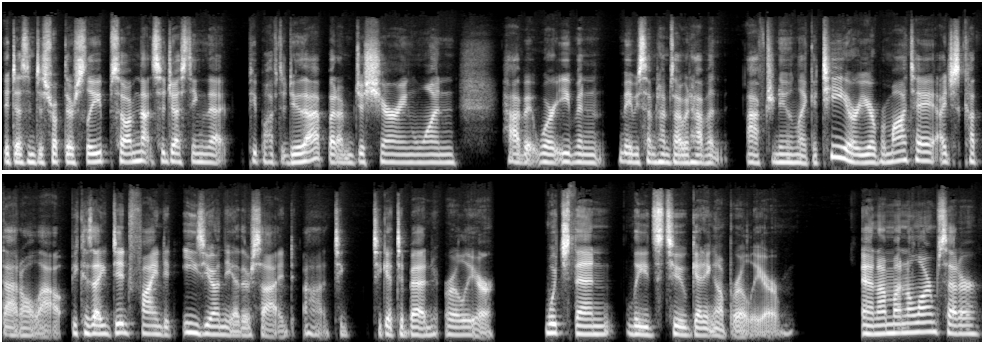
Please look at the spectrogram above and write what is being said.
it doesn't disrupt their sleep. So I'm not suggesting that people have to do that, but I'm just sharing one habit where even maybe sometimes I would have an afternoon like a tea or yerba mate. I just cut that all out because I did find it easier on the other side uh, to to get to bed earlier, which then leads to getting up earlier. And I'm an alarm setter.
